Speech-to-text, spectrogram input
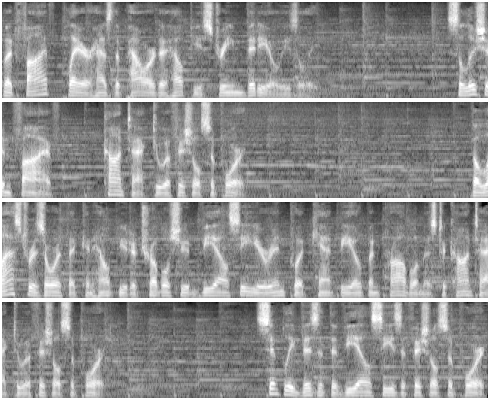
But 5 Player has the power to help you stream video easily. Solution 5 Contact to official support. The last resort that can help you to troubleshoot VLC your input can't be open problem is to contact to official support. Simply visit the VLC's official support,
